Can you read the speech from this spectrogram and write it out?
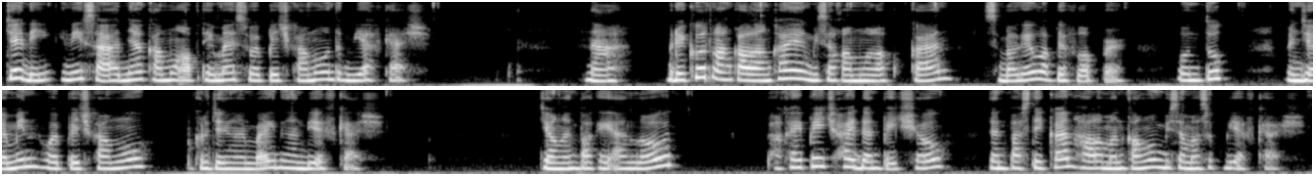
Jadi, ini saatnya kamu optimize webpage kamu untuk BF Cache. Nah, berikut langkah-langkah yang bisa kamu lakukan sebagai web developer untuk menjamin webpage kamu bekerja dengan baik dengan BF Cache. Jangan pakai unload, pakai page hide dan page show, dan pastikan halaman kamu bisa masuk BF Cache.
